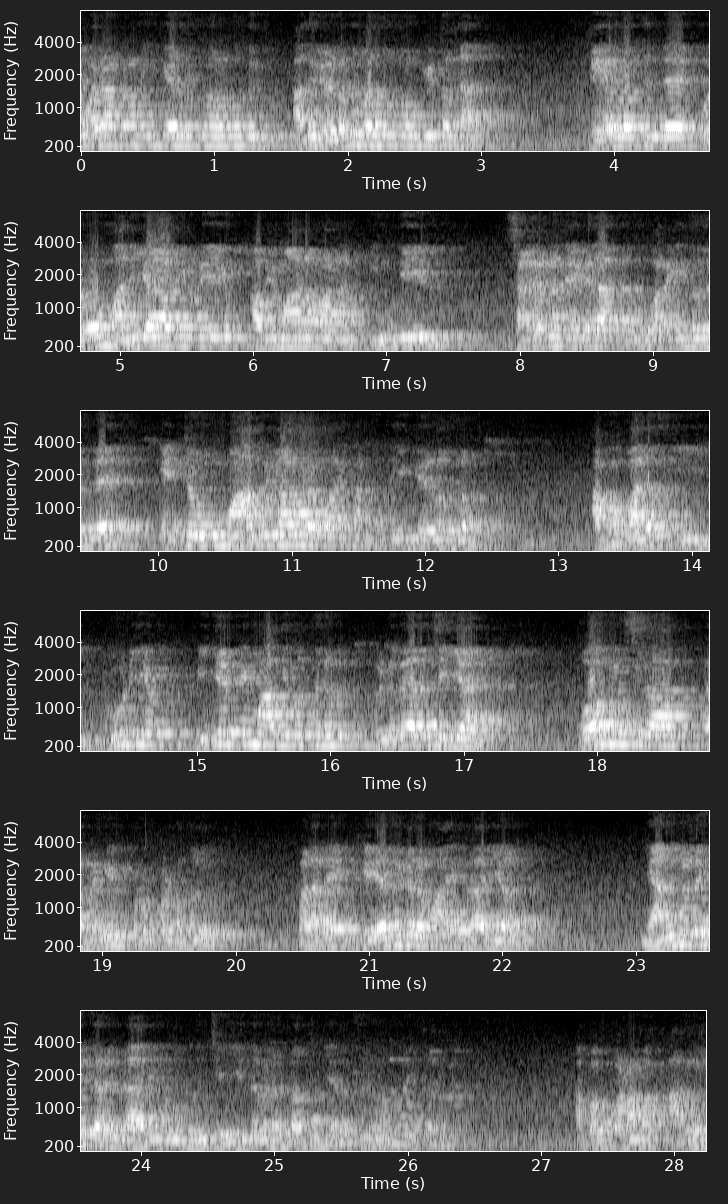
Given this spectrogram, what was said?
പോരാട്ടമാണ് ഈ കേരളത്തിൽ നടന്നത്. അത് ഇടതു വലത് നോക്കിയിട്ടല്ല. കേരളത്തിന്റെ ഓരോ മലയാളിയുടെയും അഭിമാനമാണ് ഇന്ത്യയിൽ സഹകരണ മേഖല എന്ന് പറയുന്നതിന്റെ ഏറ്റവും മാതൃകാപരമായി നടത്തുന്നത് ഈ കേരളത്തിലാണ്. അപ്പൊ പല ഈ U D F B J P മാധ്യമത്തിന് വിടുവേല ചെയ്യാൻ കോൺഗ്രസുകാർ ഇറങ്ങി പുറപ്പെട്ടത് വളരെ ഖേദകരമായ കാര്യമാണ്. ഞങ്ങൾ ഇത്തരം കാര്യങ്ങളൊന്നും ചെയ്യുന്നവരെന്താന്ന് ജനത്തിന് നന്നായി തന്നെ അപ്പൊ പണം അതും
